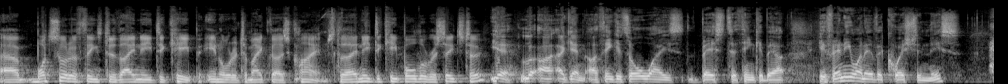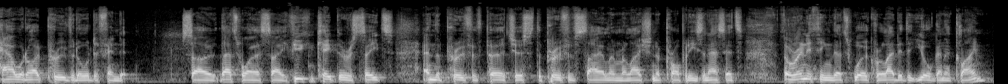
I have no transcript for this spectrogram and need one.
um, what sort of things do they need to keep in order to make those claims? Do they need to keep all the receipts too? Yeah, look, again, I think it's always best to think about if anyone ever questioned this, how would I prove it or defend it? So that's why I say if you can keep the receipts and the proof of purchase, the proof of sale in relation to properties and assets, or anything that's work related that you're going to claim,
